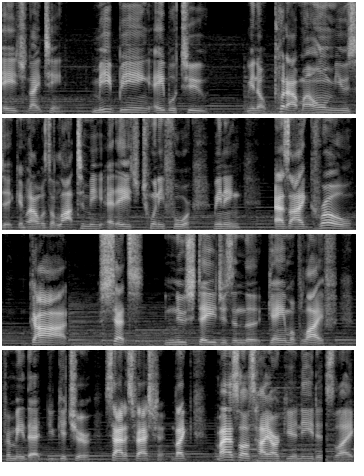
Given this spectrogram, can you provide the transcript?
age 19. Me being able to, you know, put out my own music and that was a lot to me at age 24, meaning as I grow, God sets new stages in the game of life for me that you get your satisfaction. Like Maslow's hierarchy of need is like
